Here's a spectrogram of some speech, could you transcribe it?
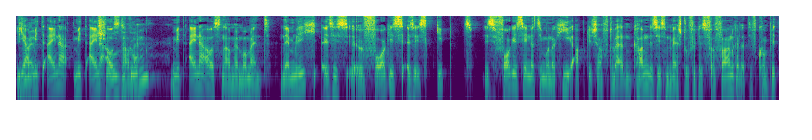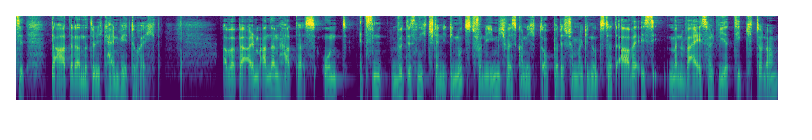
Ich ja, meine, mit einer, mit einer Entschuldigung? Ausnahme. Mit einer Ausnahme, Moment. Nämlich, es ist äh, vorgesehen, also es gibt, es ist vorgesehen, dass die Monarchie abgeschafft werden kann. Das ist ein mehrstufiges Verfahren, relativ kompliziert. Da hat er dann natürlich kein Vetorecht. Aber bei allem anderen hat das. Und jetzt wird es nicht ständig genutzt von ihm. Ich weiß gar nicht, ob er das schon mal genutzt hat. Aber es, man weiß halt, wie er tickt, oder?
